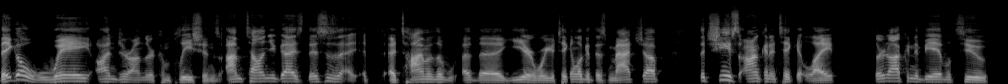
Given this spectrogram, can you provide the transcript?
they go way under on their completions. I'm telling you guys, this is a, a time of the of the year where you're taking a look at this matchup. The Chiefs aren't going to take it light. They're not going to be able to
